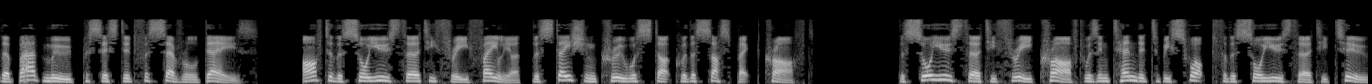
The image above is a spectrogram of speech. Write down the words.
The bad mood persisted for several days. After the Soyuz 33 failure, the station crew were stuck with a suspect craft. The Soyuz 33 craft was intended to be swapped for the Soyuz 32,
